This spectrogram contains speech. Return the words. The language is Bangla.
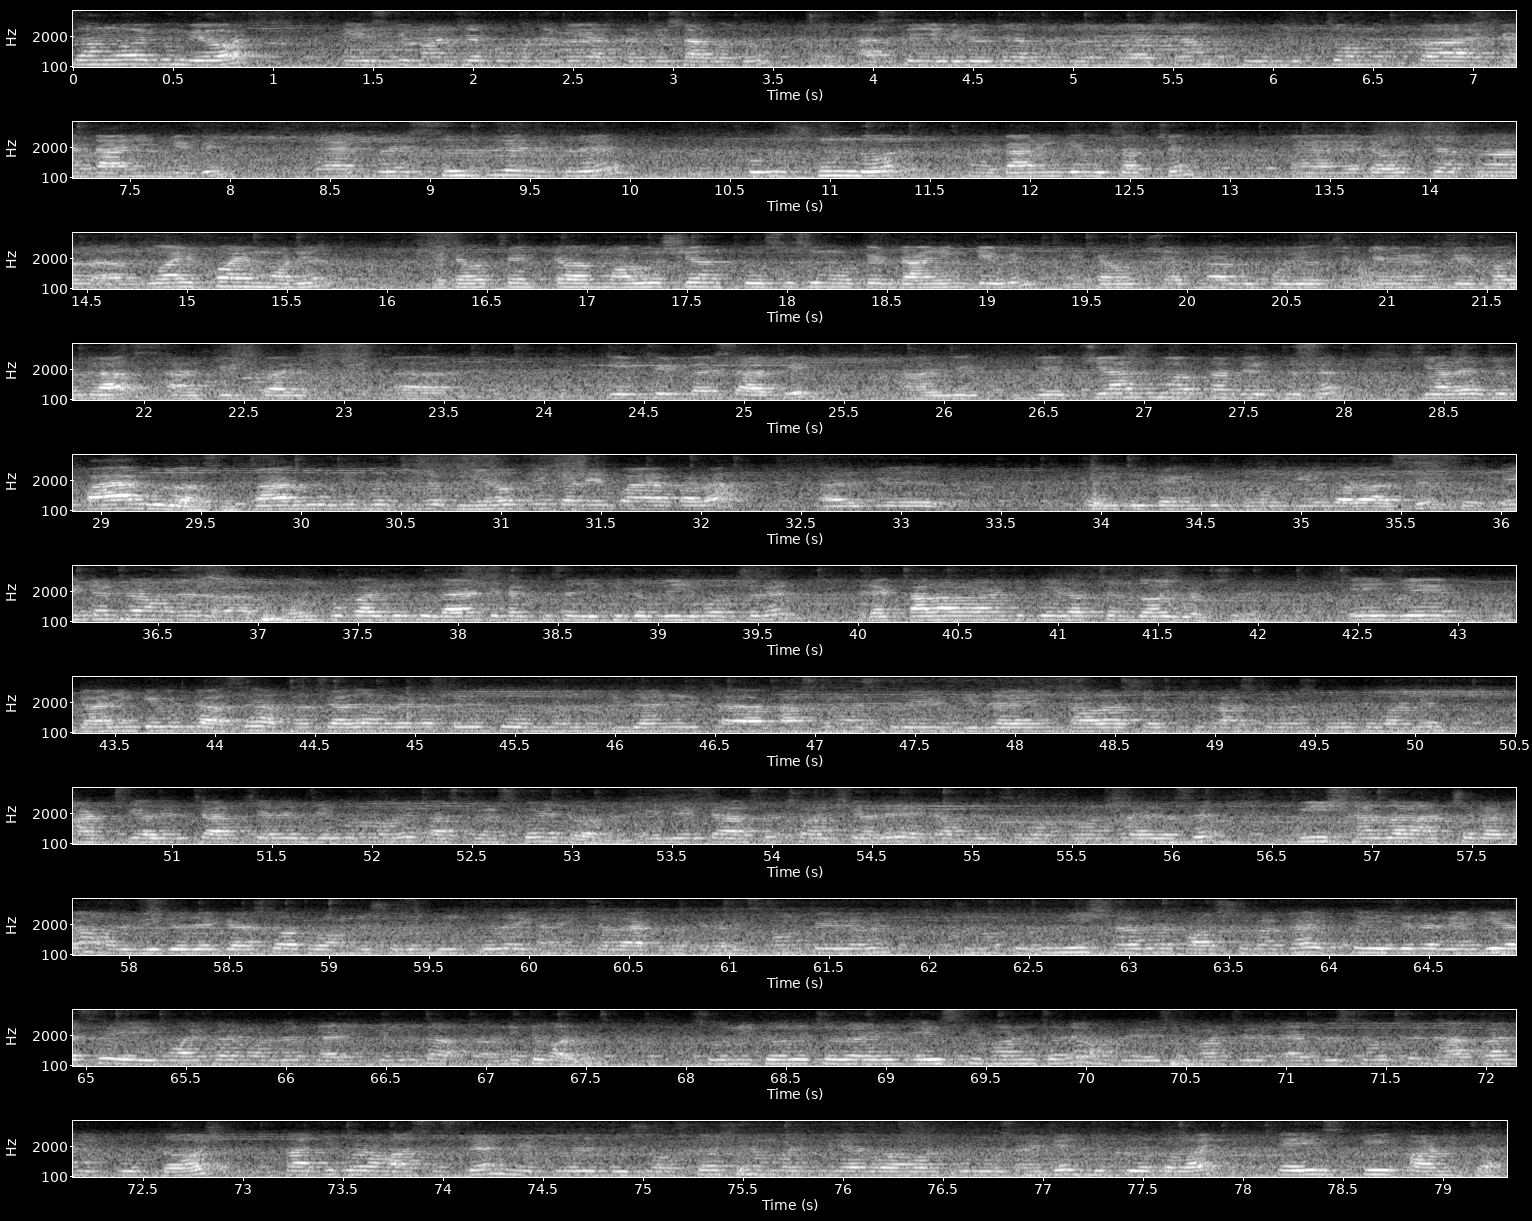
আসসালামু আলাইকুম ভিউয়ার এসটি ফার্নিচার পক্ষ থেকে আপনাকে স্বাগত। আজকে এই ভিডিওতে জন্য নিয়ে আসলাম খুবই চমৎকার একটা ডাইনিং টেবিল। একবারে সিম্পলের ভিতরে খুবই সুন্দর ডাইনিং টেবিল চাচ্ছেন। এটা হচ্ছে আপনার ওয়াইফাই মডেল। এটা হচ্ছে একটা মালয়েশিয়ান প্রসেসিং ওকের ডাইনিং টেবিল। এটা হচ্ছে আপনার উপরে হচ্ছে ten M paper glass circuit by তিন ফিট বাই সার্কিট আর যে চেয়ারগুলো আপনারা দেখতেছেন চেয়ারের যে পায়াগুলো আছে, পায়াগুলো কিন্তু হচ্ছে সব মেহগনি কাঠের পায়া করা, আর যে এই দুইটা কিন্তু বোন দিয়ে করা আছে। তো এইটাতে আমাদের ফোন পোকার কিন্তু গ্যারান্টি থাকতেছে লিখিত বিশ বছরের। এটা কালার ওয়ারেন্টি পেয়ে যাচ্ছেন দশ বছরের। এই যে ডাইনিং টেবিলটা আছে, আপনার চাইলে আমাদের কাছ থেকে কিন্তু অন্য অন্য ডিজাইনের কাস্টমাইজ করে ডিজাইন কালার সব কিছু কাস্টমাইজ করে নিতে পারবেন আট চেয়ারের চার চেয়ারের যে কোনোভাবে কাস্টমাইজ করে নিতে পারবেন। এই যে এটা আছে, ছয় চেয়ারের এটা আমাদের কাছে বর্তমান প্রাইস আছে বিশ হাজার আটশো টাকা। আমাদের ভিডিও দেখে আসলে অথবা আমাদের শোরুম ভিজিট করে এখানে ইনশাল্লাহ এক হাজার টাকা ডিসকাউন্ট পেয়ে যাবেন। শুধুমাত্র উনিশ হাজার পাঁচশো টাকায় এই যেটা রেডি আছে, এই ওয়াইফাই মডেলের ডাইনিং টেবিলটা আপনারা নিতে পারবেন। সো নিতে হলে চলে আসবেন এইচপি ফার্নিচারে আমাদের এইচপি ফার্নিচারের অ্যাড্রেসটা হচ্ছে ঢাকা মিরপুর দশ Kazipara bus stand metro rail দুশো অষ্টআশি নম্বর ক্লিয়ার বরাবর পূর্ব সাইডে দ্বিতীয় তলায় এইচপি ফার্নিচার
